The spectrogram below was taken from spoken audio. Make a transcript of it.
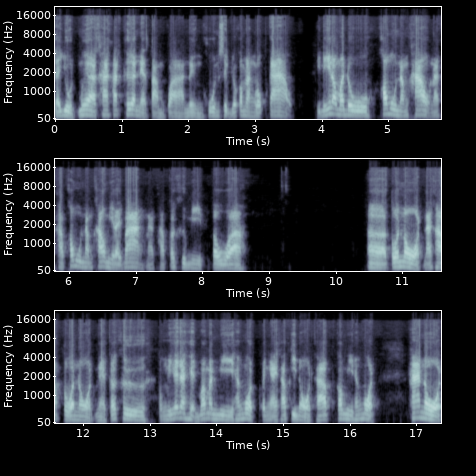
จะหยุดเมื่อค่าคลาดเคลื่อนเนี่ยต่ำกว่า1คูณ10 ยกกำลังลบ9ทีนี้เรามาดูข้อมูลนำเข้านะครับ ข้อมูลนำเข้ามีอะไรบ้างนะครับ ก็คือมีตัวเอ่อตัวโหนดนะครับ ตัวโหนดเนี่ยก็คือตรงนี้ก็จะเห็นว่ามันมีทั้งหมดเป็นไงครับ กี่โหนดครับ ก็มีทั้งหมด5โหนด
